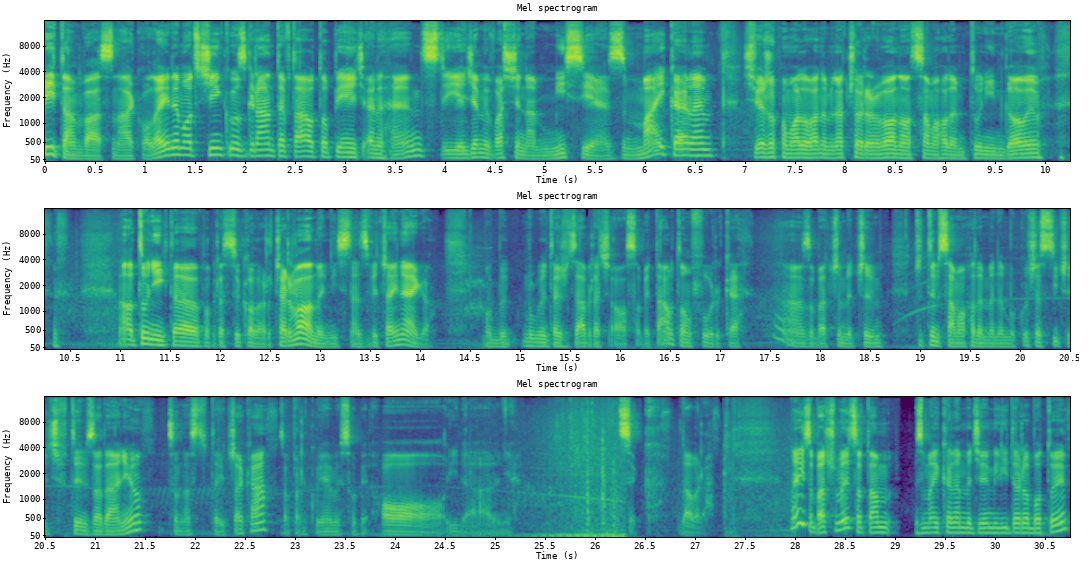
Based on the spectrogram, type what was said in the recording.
Witam Was na kolejnym odcinku z Grand Theft Auto 5 Enhanced i jedziemy właśnie na misję z Michaelem, świeżo pomalowanym na czerwono samochodem tuningowym. No, tuning to po prostu kolor czerwony, nic nadzwyczajnego. Mógłby, mógłbym też zabrać o sobie tamtą furkę. A, zobaczymy, czym, czy tym samochodem będę mógł uczestniczyć w tym zadaniu, co nas tutaj czeka. Zaparkujemy sobie. O, idealnie. Cyk, dobra. No i zobaczmy, co tam z Michaelem będziemy mieli do roboty.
